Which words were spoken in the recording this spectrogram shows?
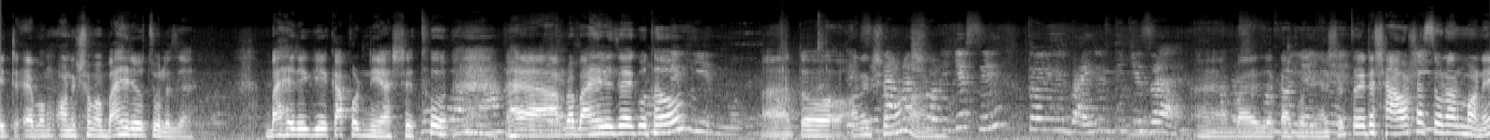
এটা এবং অনেক সময় বাইরেও চলে যায়। বাইরে গিয়ে কাপড় নিয়ে আসে তো। হ্যাঁ আমরা বাইরে যাই কোথাও। তো অনেক সময়। হ্যাঁ বাইরে কাপড় নিয়ে আসে। তো এটা সাহস আছে ওনার মনে?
